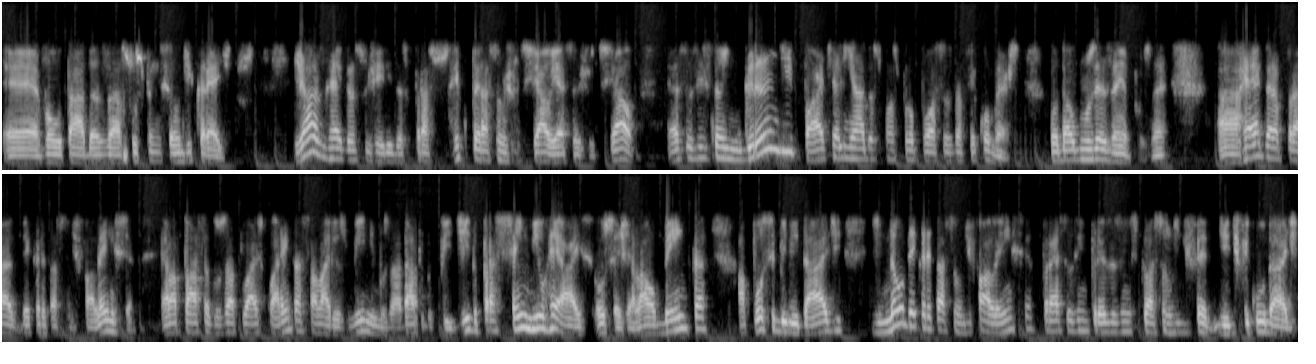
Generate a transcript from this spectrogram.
é, voltadas à suspensão de créditos. Já as regras sugeridas para recuperação judicial e essa judicial, essas estão em grande parte alinhadas com as propostas da FEComércio. Vou dar alguns exemplos, né? A regra para decretação de falência, ela passa dos atuais 40 salários mínimos na data do pedido para 100 mil reais, ou seja, ela aumenta a possibilidade de não decretação de falência para essas empresas em situação de, de dificuldade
